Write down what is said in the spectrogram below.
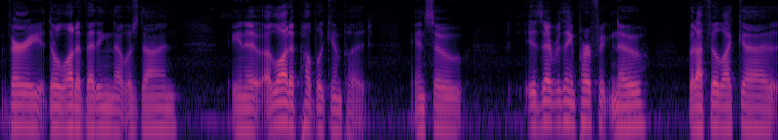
Very, there was a lot of vetting that was done, you know, a lot of public input. And so, is everything perfect? No, but I feel like uh,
